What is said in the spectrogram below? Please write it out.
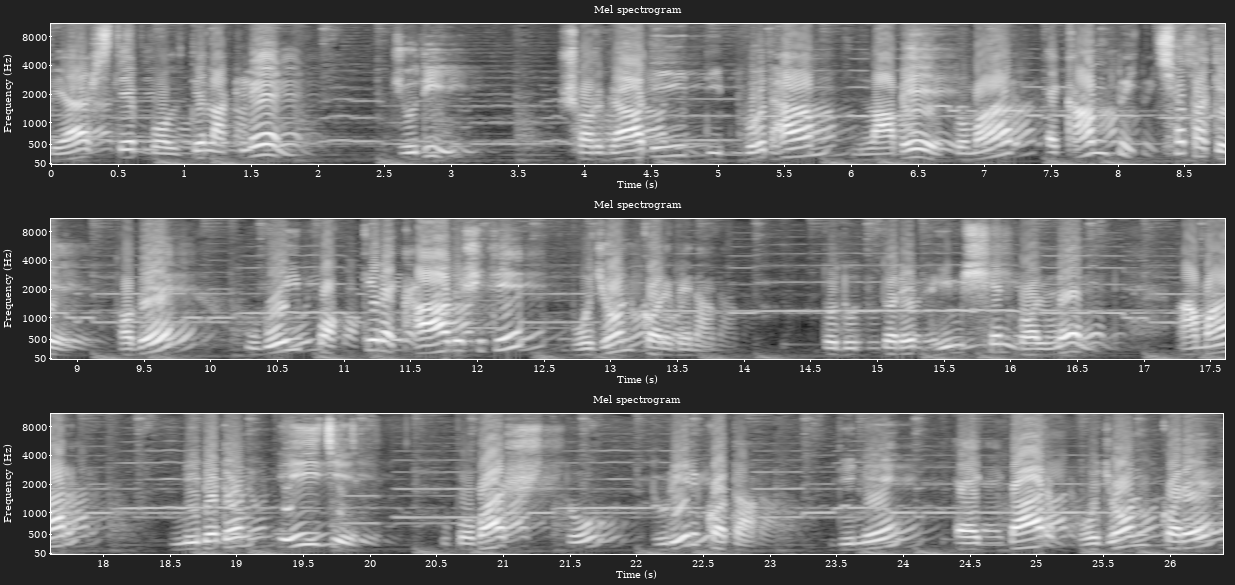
ব্যাসদেব বলতে লাগলেন, যদি স্বর্গাদি দিব্যধাম লাভে তোমার একান্ত ইচ্ছা থাকে, তবে উভয় পক্ষের একাদশীতে ভোজন করবে না। তদুত্তরে ভীমসেন বললেন, আমার নিবেদন এই যে, উপবাস তো দূরের কথা। দিনে একবার ভোজন করে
